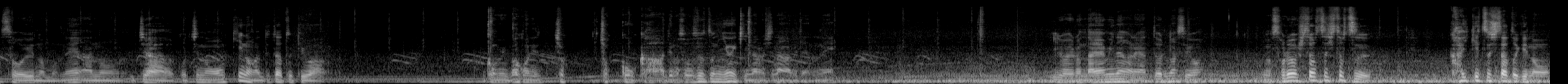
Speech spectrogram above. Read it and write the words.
そういうのもねあのじゃあこっちの大きいのが出た時はゴミ箱に直直行か。でもそうすると匂い気になるしなみたいなね。いろいろ悩みながらやっておりますよ。でもそれを一つ一つ解決した時の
